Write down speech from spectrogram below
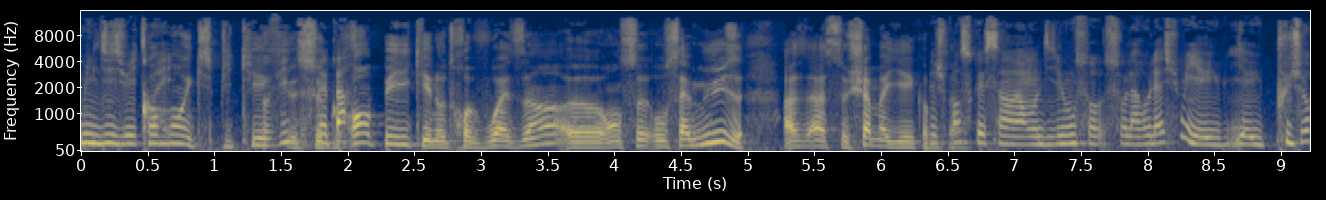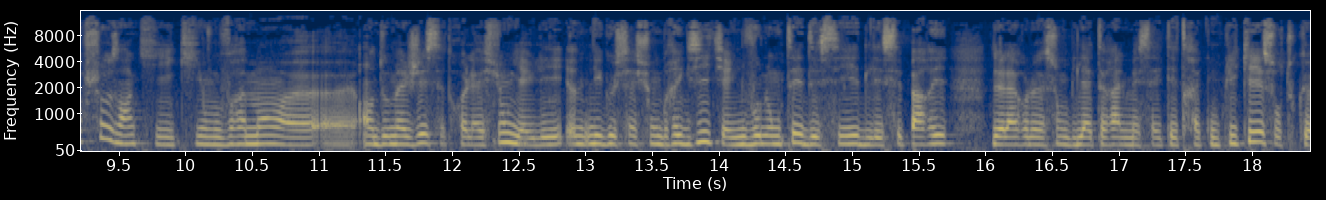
2018. Comment expliquer que ce grand pays qui est notre voisin, euh, on s'amuse à, se chamailler comme Mais ça Je pense que ça en dit long sur, la relation. Il y, a eu, il y a eu plusieurs choses hein, qui, qui, ont vraiment euh, endommagé cette relation. Il y a eu les négociations Brexit, il y a une volonté d'essayer de les séparer de la relation bilatérale, mais ça a été très compliqué, surtout que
